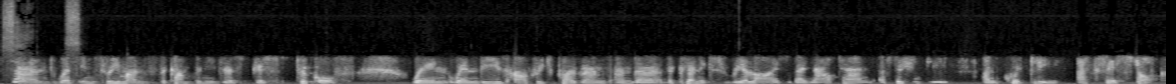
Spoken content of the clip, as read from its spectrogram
So, and within three months, the company just, just took off. When when these outreach programs and the, the clinics realized they now can efficiently and quickly access stock.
